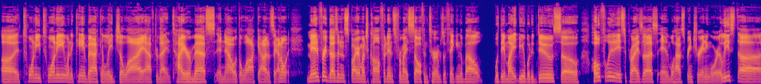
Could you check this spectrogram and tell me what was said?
Uh, 2020 when it came back in late July after that entire mess, and now with the lockout, it's like I don't. Manfred doesn't inspire much confidence for myself in terms of thinking about what they might be able to do. So hopefully they surprise us, and we'll have spring training, or at least uh,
